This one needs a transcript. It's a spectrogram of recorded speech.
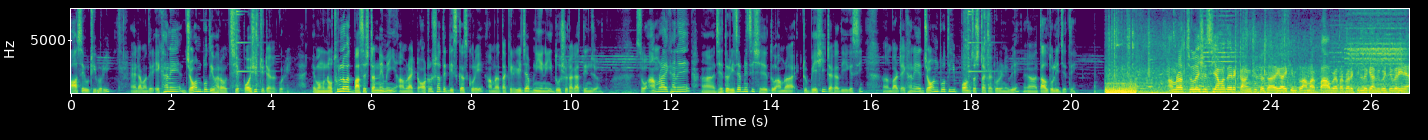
বাসে উঠি পড়ি। অ্যান্ড আমাদের এখানে জন প্রতি ভাড়া হচ্ছে পঁয়ষট্টি টাকা করে। এবং নথুল্লাবাদ বাস স্ট্যান্ড নেমেই আমরা একটা অটোর সাথে ডিসকাস করে আমরা তাকে রিজার্ভ নিয়ে নিই দুশো টাকা তিনজন। সো আমরা এখানে যেহেতু রিজার্ভ নিচ্ছি সেহেতু আমরা একটু বেশি টাকা দিয়ে গেছি। বাট এখানে জন প্রতি পঞ্চাশ টাকা করে নেবে তালতলি যেতে। আমরা চলে এসেছি আমাদের কাঙ্ক্ষিত জায়গায় কিন্তু আমার পা ব্যথা করে কিনলেকে আমি কইতে পারি না।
